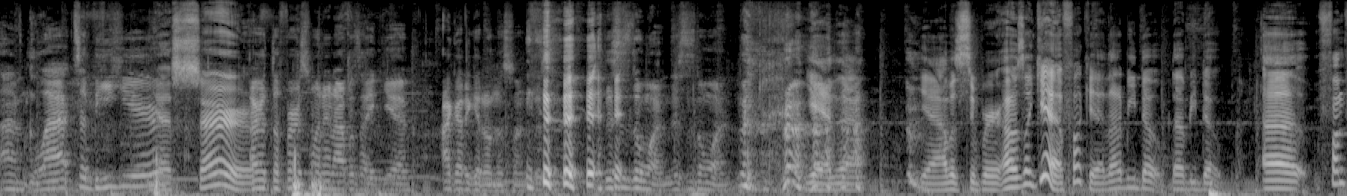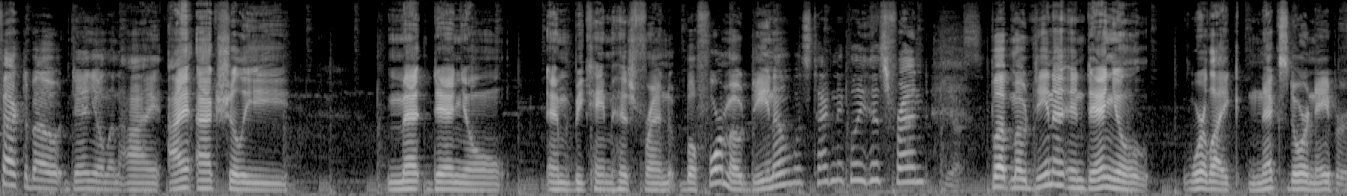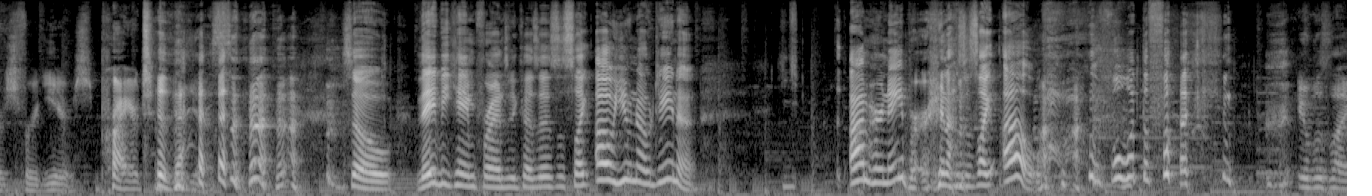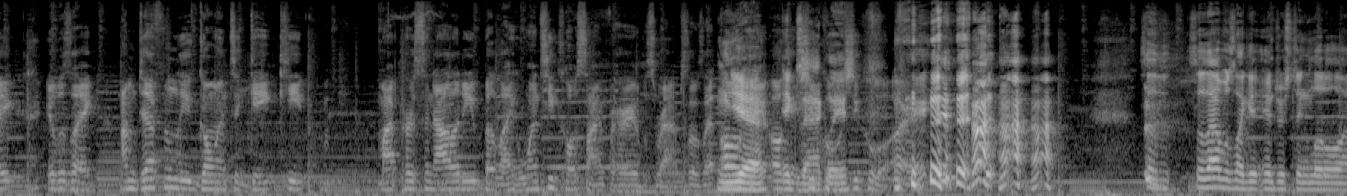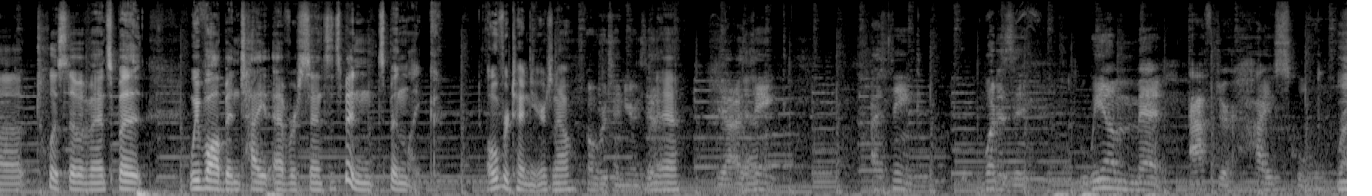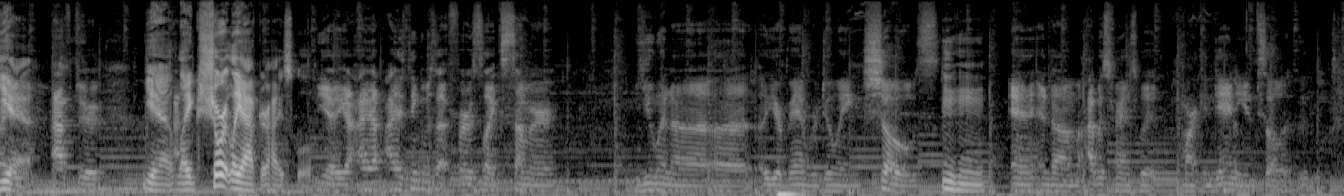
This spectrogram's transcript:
I'm glad to be here. yes, sir. I heard the first one and I was like, yeah, I gotta get on this one. This is, this is the one. This is the one. yeah, that, yeah, I was super. I was like, yeah, fuck yeah, that'd be dope. That'd be dope. Uh, fun fact about Daniel and I: I actually met Daniel and became his friend before Modena was technically his friend. yes. But Modena and Daniel were like next door neighbors for years prior to that. Yes. So they became friends because it was just like, oh, you know Dina. I'm her neighbor. And I was just like, oh, well, what the fuck? it was like it was like I'm definitely going to gatekeep my personality, but like once he co-signed for her, it was rap. So I was like, oh, Yeah, okay, okay, exactly. She cool. She cool. All right. so, so that was like an interesting little uh, twist of events. But we've all been tight ever since. It's been it's been like over ten years now. Over ten years. Yeah. Yeah. Yeah, I Yeah. think, I think, what is it? We um, met after high school. Right? Yeah. After, Yeah, like shortly after high school. yeah, yeah. I, I think it was that first like summer. You and uh, uh your band were doing shows, Mm-hmm. and and um, I was friends with Mark and Danny, and so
